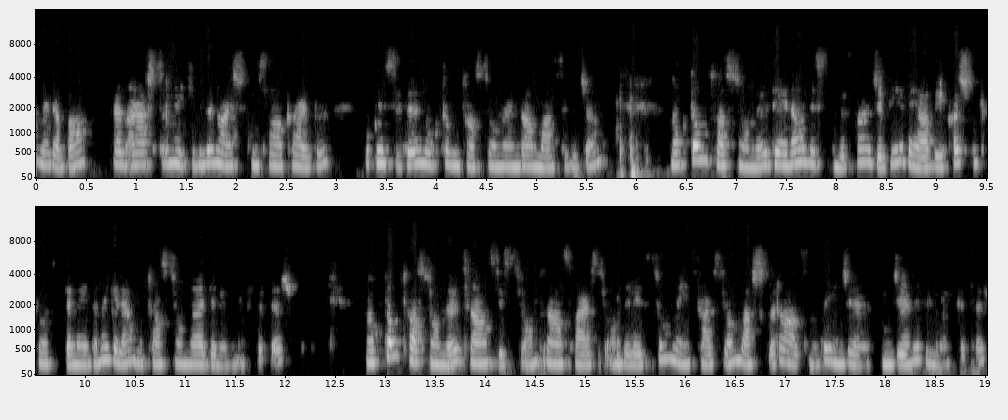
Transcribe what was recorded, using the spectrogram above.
merhaba. Ben araştırma ekibinden Ayşe Kumsal Kaygı. Bugün size nokta mutasyonlarından bahsedeceğim. Nokta mutasyonları DNA dizisinde sadece bir veya birkaç nükleotitte meydana gelen mutasyonlara denilmektedir. Nokta mutasyonları transisyon, transversiyon, delesyon ve insersiyon başlıkları altında incelenebilmektedir.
